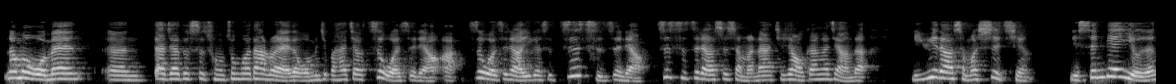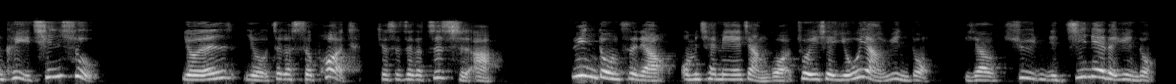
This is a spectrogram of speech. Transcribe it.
那么我们嗯，大家都是从中国大陆来的，我们就把它叫自我治疗啊。自我治疗一个是支持治疗，支持治疗是什么呢？就像我刚刚讲的，你遇到什么事情，你身边有人可以倾诉，有人有这个 support，就是这个支持啊。运动治疗，我们前面也讲过，做一些有氧运动，比较剧激烈的运动，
